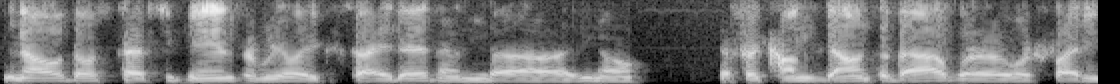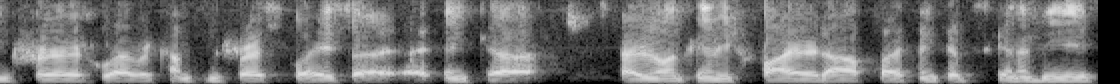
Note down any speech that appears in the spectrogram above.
you know, those types of games are really excited. And, you know, if it comes down to that, where we're fighting for whoever comes in first place, I, I think uh, everyone's going to be fired up. I think it's going to be,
